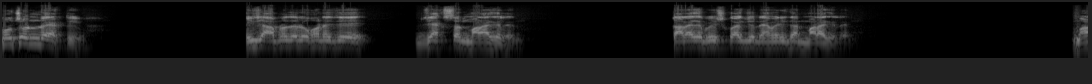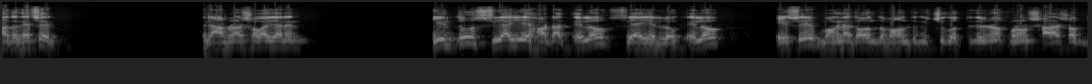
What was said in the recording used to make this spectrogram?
প্রচণ্ড অ্যাক্টিভ এই যে আপনাদের ওখানে যে জ্যাকসন মারা গেলেন, তার আগে বেশ কয়েকজন আমেরিকান মারা গেলেন। মারা তো গেছেন, এটা আপনারা সবাই জানেন। কিন্তু সিআইএ হঠাৎ এলো সিআইএর লোক এলো, এসে ময়না তদন্ত ফদন্ত কিচ্ছু করতে দিল না, কোনো সারা শব্দ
